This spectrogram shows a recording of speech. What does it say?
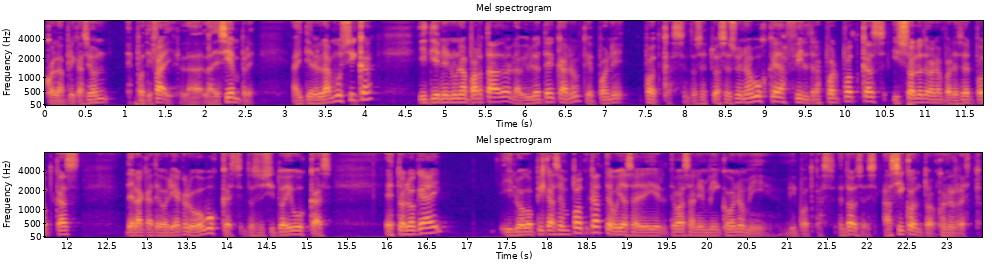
con la aplicación Spotify, la, de siempre. Ahí tienen la música y tienen un apartado en la biblioteca ¿no? que pone podcast. Entonces tú haces una búsqueda, filtras por podcast y solo te van a aparecer podcasts de la categoría que luego busques. Entonces si tú ahí buscas esto es lo que hay y luego picas en podcast, te voy a salir, te va a salir mi icono, mi, mi podcast. Entonces, así con, con el resto.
